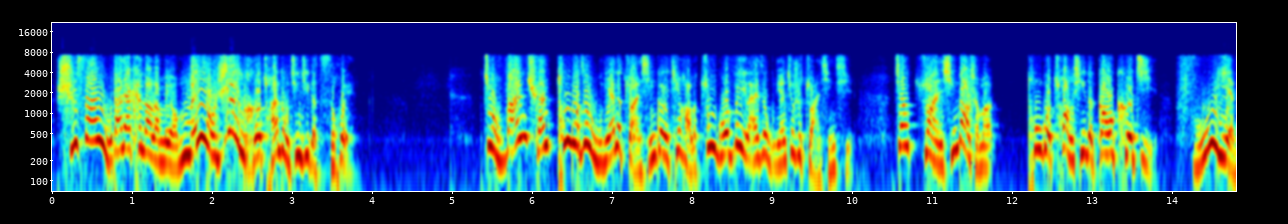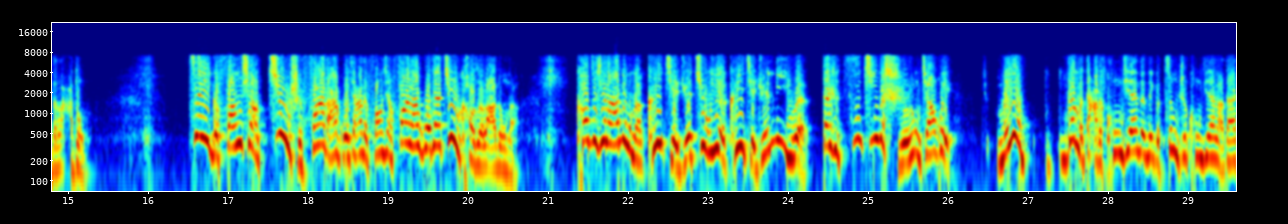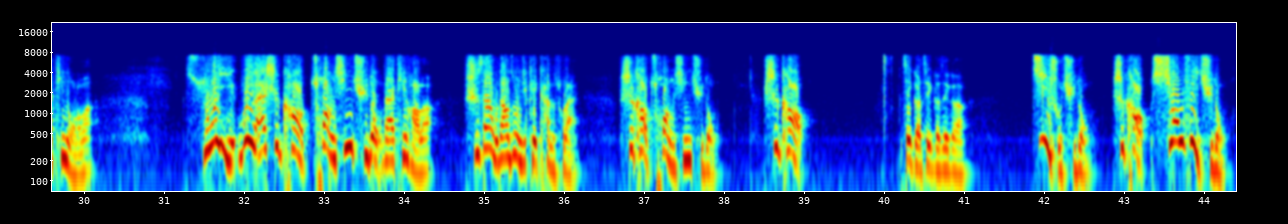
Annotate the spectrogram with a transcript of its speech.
十三五大家看到了没有？没有任何传统经济的词汇。就完全通过这五年的转型，各位听好了，中国未来这五年就是转型期，将转型到什么？通过创新的高科技服务业的拉动，这个方向就是发达国家的方向，发达国家就是靠这拉动的，靠这些拉动呢，可以解决就业，可以解决利润，但是资金的使用将会就没有那么大的空间的那个增值空间了，大家听懂了吗？所以未来是靠创新驱动，大家听好了。十三五当中，你就可以看得出来，是靠创新驱动，是靠这个这个这个技术驱动，是靠消费驱动。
